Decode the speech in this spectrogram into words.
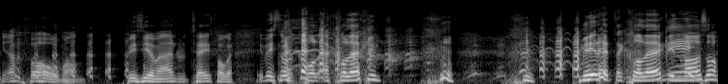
Ja, voll, Mann. Bis ich am Andrew Tate folge. Ich weiß noch, eine Kollegin... Mir hat eine Kollegin mal so...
